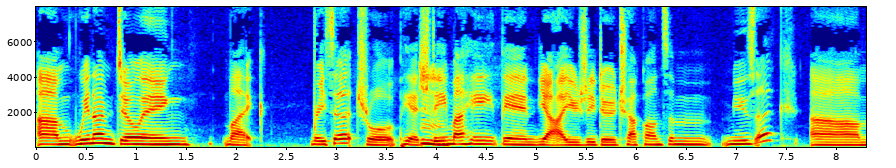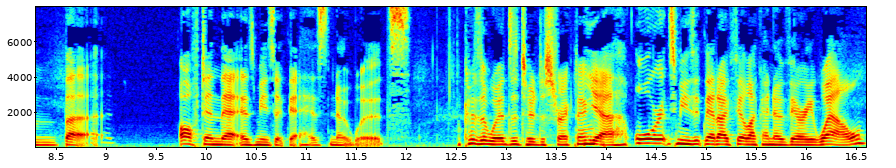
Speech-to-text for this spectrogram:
Um, when I'm doing like research or PhD mahi, then yeah, I usually do chuck on some music. Um, but often that is music that has no words. because the words are too distracting Yeah, or it's music that I feel like I know very well,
